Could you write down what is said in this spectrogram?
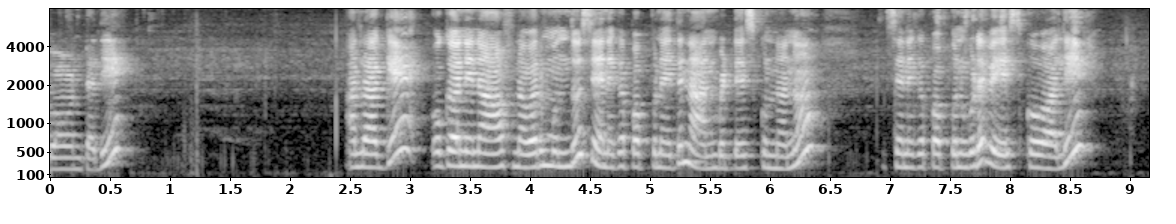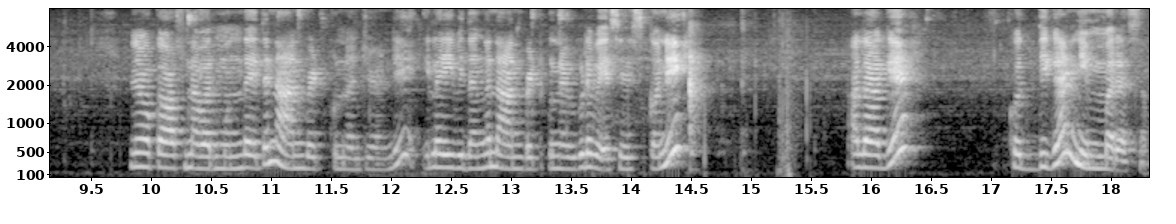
బాగుంటుంది. అలాగే ఒక నేను హాఫ్ అన్ అవర్ ముందు శనగపప్పును అయితే నానబెట్టేసుకున్నాను. శనగపప్పును కూడా వేసుకోవాలి. నేను ఒక హాఫ్ అన్ అవర్ ముందు అయితే నానబెట్టుకున్నాను చూడండి. ఇలా ఈ విధంగా నానబెట్టుకున్నవి కూడా వేసేసుకొని అలాగే కొద్దిగా నిమ్మరసం.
